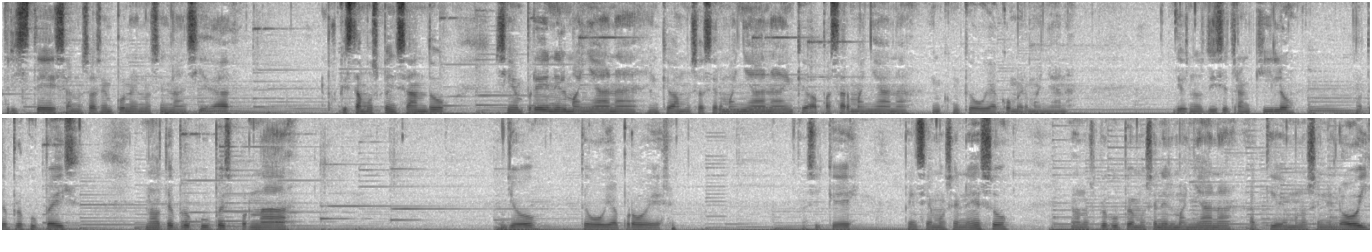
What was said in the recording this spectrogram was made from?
tristeza, nos hacen ponernos en ansiedad, porque estamos pensando siempre en el mañana, en qué vamos a hacer mañana, en qué va a pasar mañana, en con qué voy a comer mañana. Dios nos dice tranquilo, no te preocupéis, no te preocupes por nada. Yo te voy a proveer. Así que pensemos en eso, no nos preocupemos en el mañana, activémonos en el hoy,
